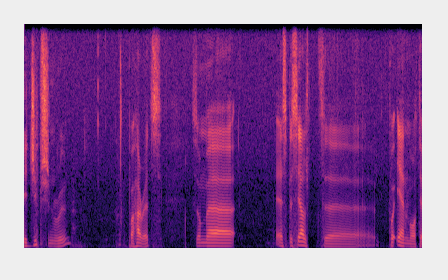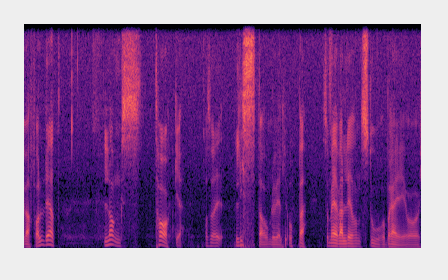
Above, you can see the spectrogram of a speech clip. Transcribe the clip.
Egyptian Room på Harrods, som uh, er spesielt eh, på én måte i hvert fall, det at langs taket, altså lista om du vil, oppe, som er veldig sånn stor og brei og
